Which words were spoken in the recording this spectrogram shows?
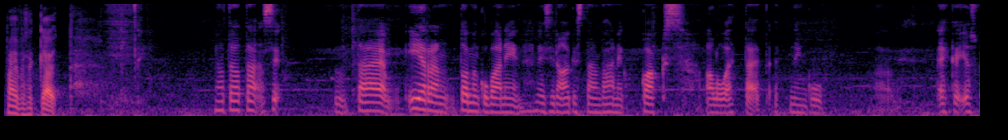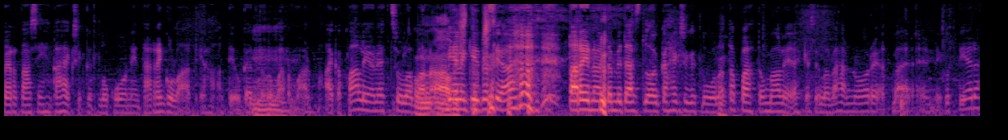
päivänsä käyttää? No tuota, se, tämä IRN toimenkuva, niin, niin siinä on oikeastaan vähän niin kuin kaksi aluetta. Et, et niin kuin, äh, ehkä jos vertaa siihen 80-lukuun, niin tämä regulaatiohan on tiukentunut mm. varmaan aika paljon. Että sulla on, on mielenkiintoisia tarinoita, mitä silloin 80-luvulla tapahtui. Mä olin ehkä silloin vähän nuori, että mä en, en niin kuin tiedä.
